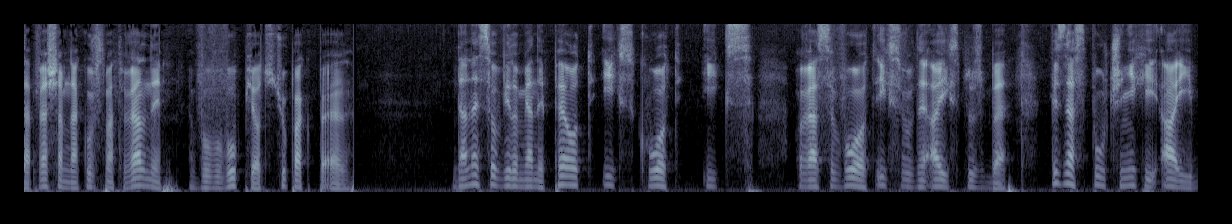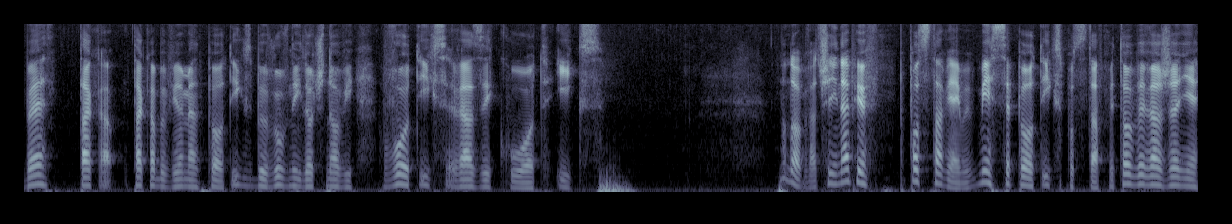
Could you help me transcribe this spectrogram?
Zapraszam na kurs maturalny www.piotrciupak.pl Dane są wielomiany p od x, q od x oraz w od x równy ax plus b. Wyznacz współczynniki a i b tak, a, tak aby wielomian p od x był równy iloczynowi w od x razy q od x. No dobra, czyli najpierw podstawiajmy. W miejsce p od x podstawmy to wyrażenie,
